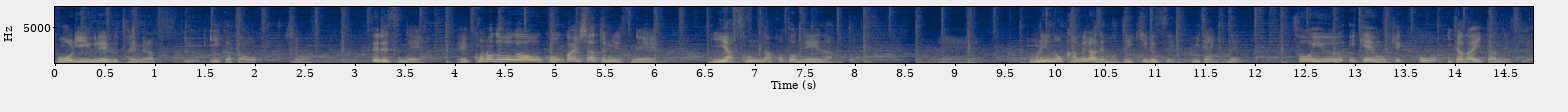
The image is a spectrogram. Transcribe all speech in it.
ホーリーグレールタイムラプスっていう言い方をしてます。でですね、えこの動画を公開した後にですねいやそんなことねえだろと、えー、俺のカメラでもできるぜみたいなねそういう意見を結構いただいたんですよ。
